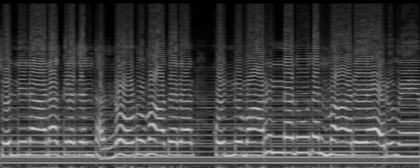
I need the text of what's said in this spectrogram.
ചൊല്ലിനാൻ അഗ്രജൻ തന്നോടു മാതരാൽ. കൊല്ലുമാറില്ല ദൂതന്മാരെ ആരുമേ?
